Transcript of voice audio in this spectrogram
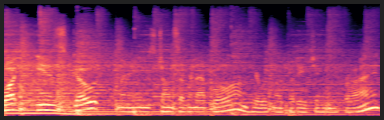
What is Goat? My name is John Severnap I'm here with my buddy Jamie Fry.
